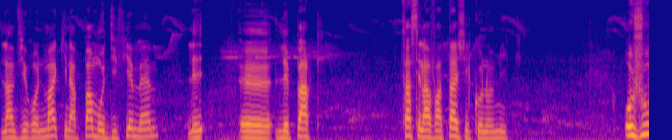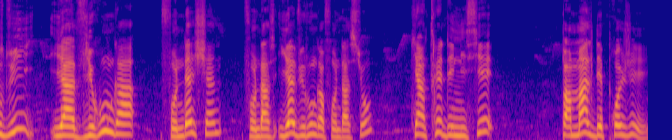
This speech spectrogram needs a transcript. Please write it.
l'environnement, qui n'a pas modifié même les, euh, parcs. Ça, c'est l'avantage économique. Aujourd'hui, il y a Virunga Foundation, il y a Virunga Fondation qui est en train d'initier pas mal de projets.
